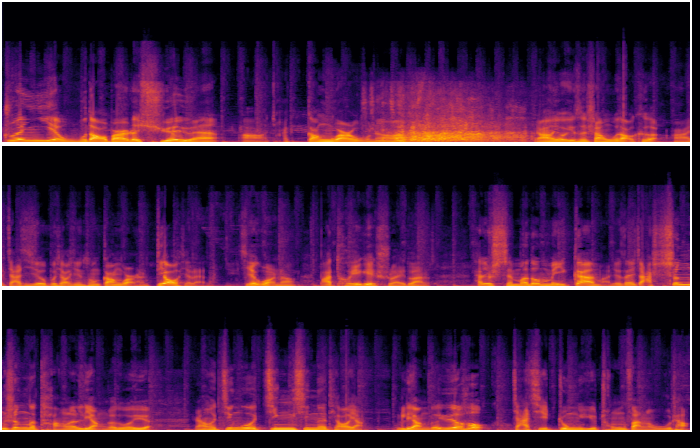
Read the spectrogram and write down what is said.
专业舞蹈班的学员啊，还钢管舞，你知道吗？然后有一次上舞蹈课啊，佳期就不小心从钢管上掉下来了，结果呢，把腿给摔断了。他就什么都没干嘛，就在家生生的躺了两个多月。然后经过精心的调养，两个月后，佳期终于重返了舞场。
